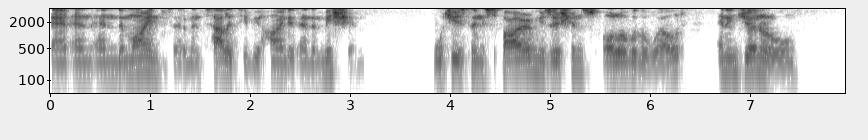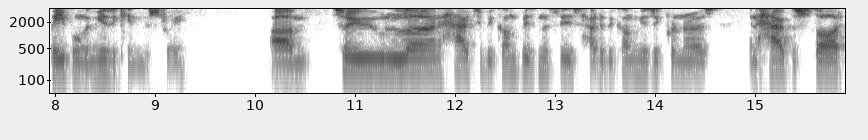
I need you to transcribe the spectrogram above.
and and and the mindset, the mentality behind it, and the mission, which is to inspire musicians all over the world, and in general, people in the music industry, um, to learn how to become businesses, how to become musicpreneurs, and how to start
